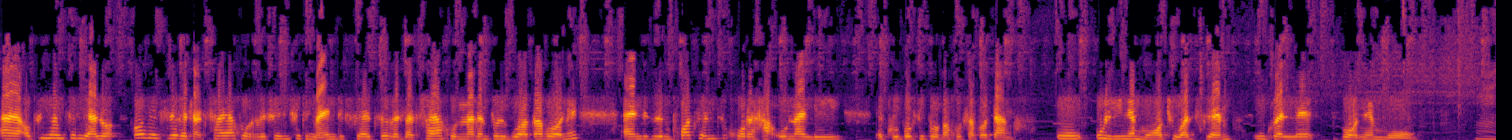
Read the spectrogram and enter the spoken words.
uh, opinion tse di yalo obviously re tla tshaya gore re change di-mindsets re tla tshaya go nna re ntse re bua ka bone and it's important gore ha o na le a group of people ba go supportang o leane lean more towards them o utlwelle bone more. Hmm.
